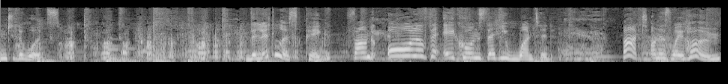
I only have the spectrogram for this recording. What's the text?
into the woods. The littlest pig found all of the acorns that he wanted. But on his way home,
